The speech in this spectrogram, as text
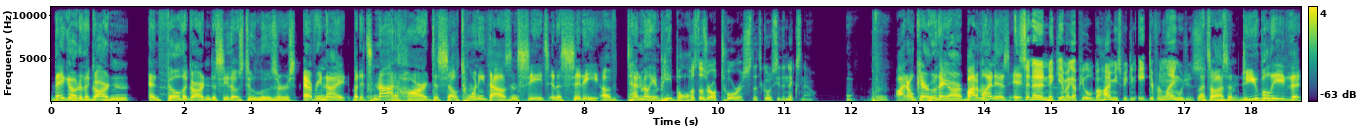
They go to the Garden and fill the Garden to see those two losers every night, but it's not hard to sell twenty thousand seats in a city of ten million people. plus those are all tourists that go see the Knicks now. I don't care who they are. Bottom line is, it, Sitting at a game, I got people behind me speaking eight different languages. That's awesome. Do you believe that?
